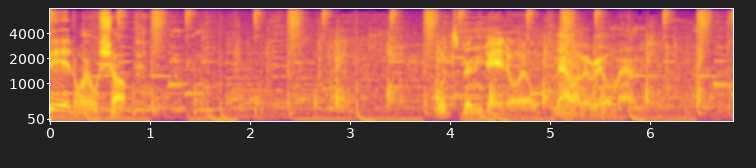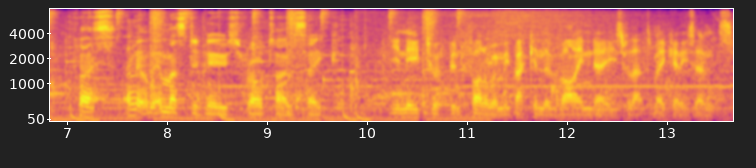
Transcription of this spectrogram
Beard oil shop. Woodsman beard oil. Now I'm a real man. Plus, a little bit of mustard news for old time's sake. You need to have been following me back in the Vine days for that to make any sense.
